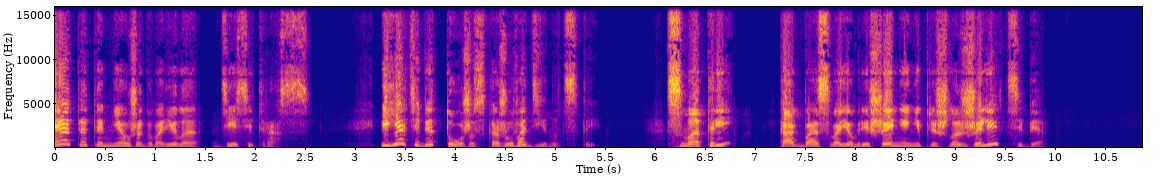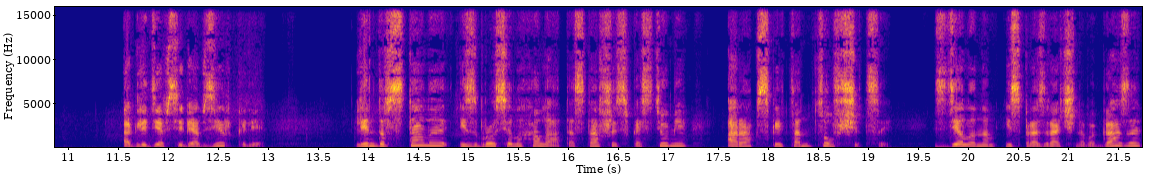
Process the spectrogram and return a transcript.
Это ты мне уже говорила десять раз. И я тебе тоже скажу в одиннадцатый. Смотри, как бы о своем решении не пришлось жалеть тебе. Оглядев себя в зеркале, Линда встала и сбросила халат, оставшись в костюме арабской танцовщицы, сделанном из прозрачного газа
